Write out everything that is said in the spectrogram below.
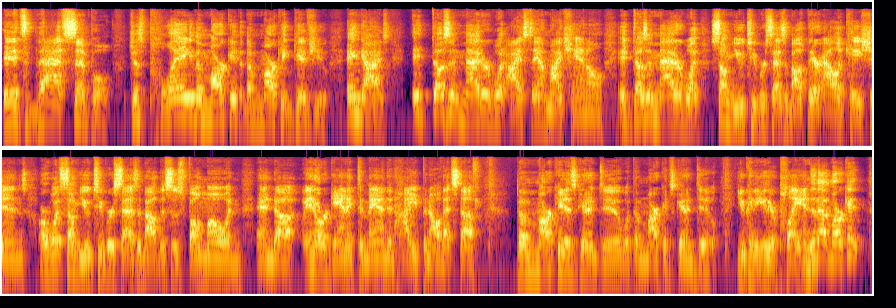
It's that simple. Just play the market that the market gives you. And guys, it doesn't matter what I say on my channel. It doesn't matter what some YouTuber says about their allocations or what some YouTuber says about this is FOMO and, and uh, inorganic demand and hype and all that stuff. The market is going to do what the market's going to do. You can either play into that market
